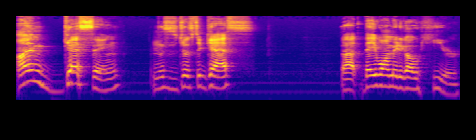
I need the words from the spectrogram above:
I'm guessing, and this is just a guess, that they want me to go here.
